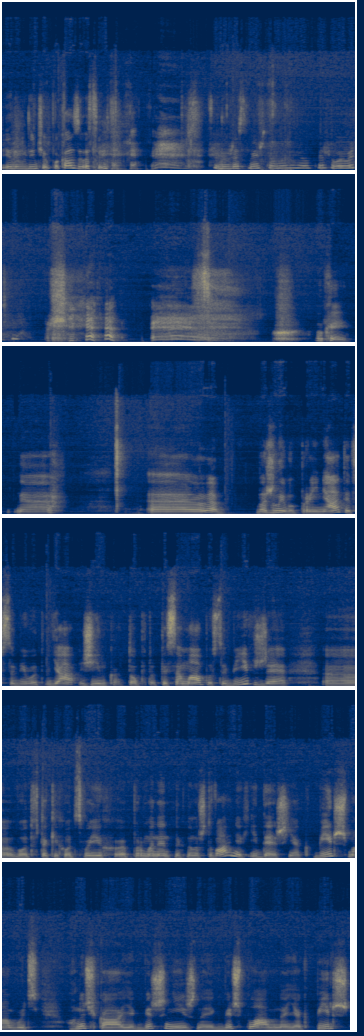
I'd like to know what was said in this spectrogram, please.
я не буду нічого показувати. Це дуже смішно, мене я теж вибач. Окей. Е, е, важливо прийняти в собі, от я жінка. Тобто ти сама по собі вже е, от в таких от своїх е, перманентних налаштуваннях ідеш як більш, мабуть, гнучка, як більш ніжна, як більш плавна, як більш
